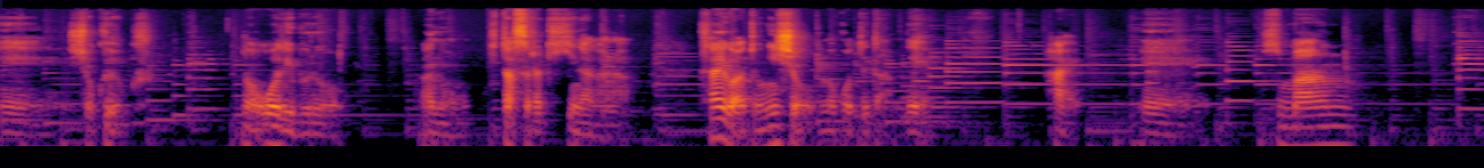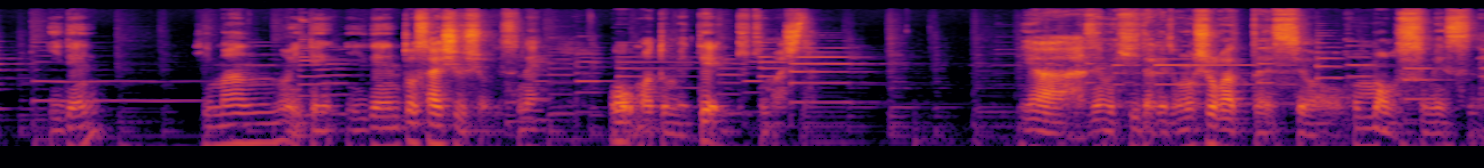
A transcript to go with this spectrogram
えー、食欲のオーディブルをあのひたすら聞きながら、最後あと2章残ってたんで、はい、えー、肥満遺伝？肥満の遺伝？遺伝と最終章ですね、をまとめて聞きました。いやー、全部聞いたけど面白かったですよ。ほんまおすすめですね。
